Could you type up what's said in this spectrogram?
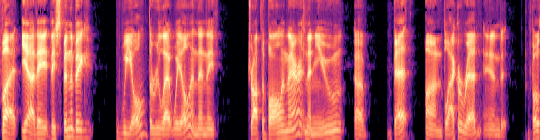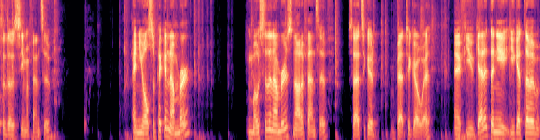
But yeah, they they spin the big wheel, the roulette wheel, and then they drop the ball in there, and then you uh, bet on black or red, and both of those seem offensive. And you also pick a number. Most of the numbers not offensive, so that's a good bet to go with. And if you get it, then you you get the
